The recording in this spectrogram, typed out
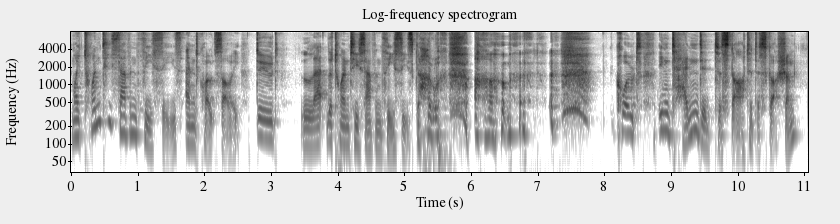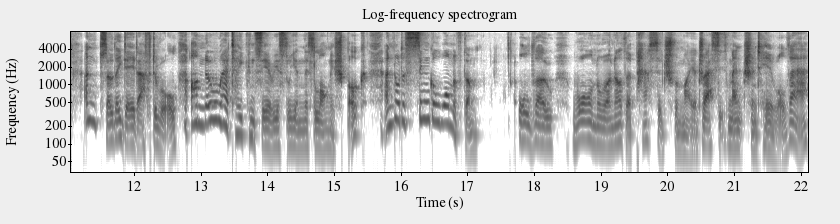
My 27 theses, end quote, sorry. Dude, let the 27 theses go. um, quote, intended to start a discussion, and so they did after all, are nowhere taken seriously in this longish book, and not a single one of them. Although one or another passage from my address is mentioned here or there,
